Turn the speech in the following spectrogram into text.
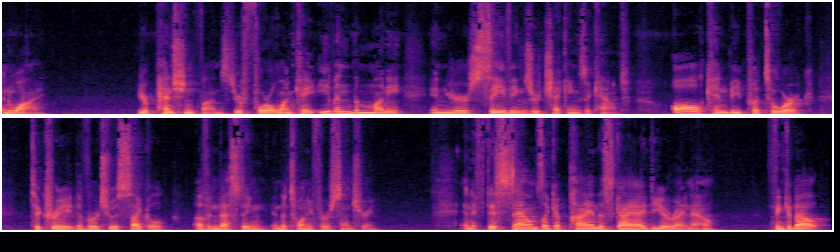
and why. Your pension funds, your 401k, even the money in your savings or checkings account, all can be put to work to create the virtuous cycle of investing in the 21st century. And if this sounds like a pie in the sky idea right now, think about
